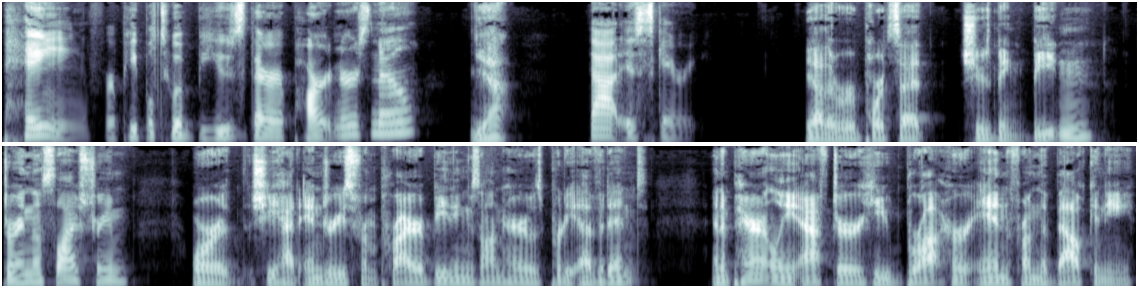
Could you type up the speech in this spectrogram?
paying for people to abuse their partners now. Yeah. That is scary. Yeah. There were reports that she was being beaten during this live stream or she had injuries from prior beatings on her. It was pretty evident. And apparently, after he brought her in from the balcony,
